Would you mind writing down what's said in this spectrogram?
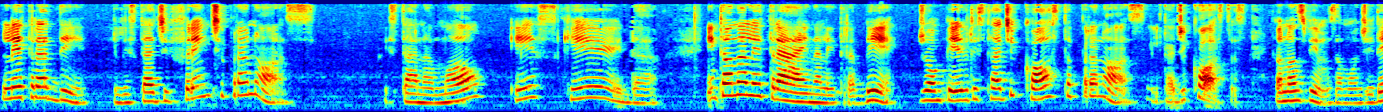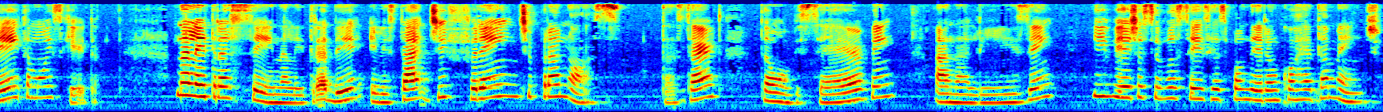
Letra D. Ele está de frente para nós. Está na mão esquerda. Então, na letra A e na letra B, João Pedro está de costa para nós, ele está de costas. Então, nós vimos a mão direita, a mão esquerda. Na letra C e na letra D, ele está de frente para nós, tá certo? Então, observem, analisem e veja se vocês responderam corretamente.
